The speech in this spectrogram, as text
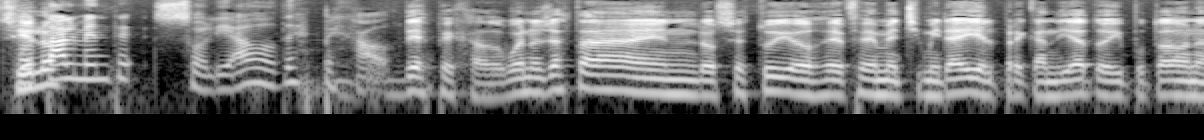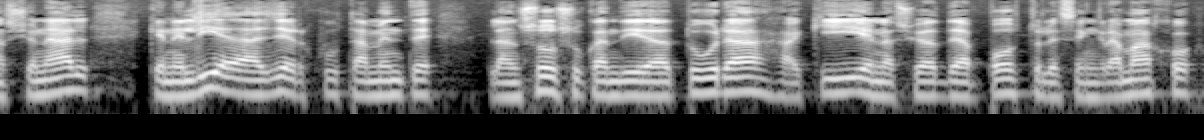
Cielo. Totalmente soleado, despejado. Despejado. Bueno, ya está en los estudios de FM Chimiray el precandidato a diputado nacional, que en el día de ayer justamente lanzó su candidatura aquí en la ciudad de Apóstoles, en Gramajo.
